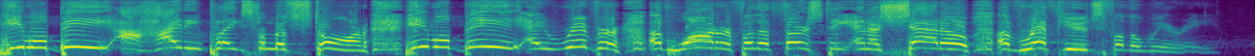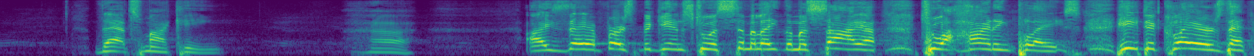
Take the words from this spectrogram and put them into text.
He will be a hiding place from the storm. He will be a river of water for the thirsty and a shadow of refuge for the weary. That's my king. Uh, Isaiah first begins to assimilate the Messiah to a hiding place. He declares that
